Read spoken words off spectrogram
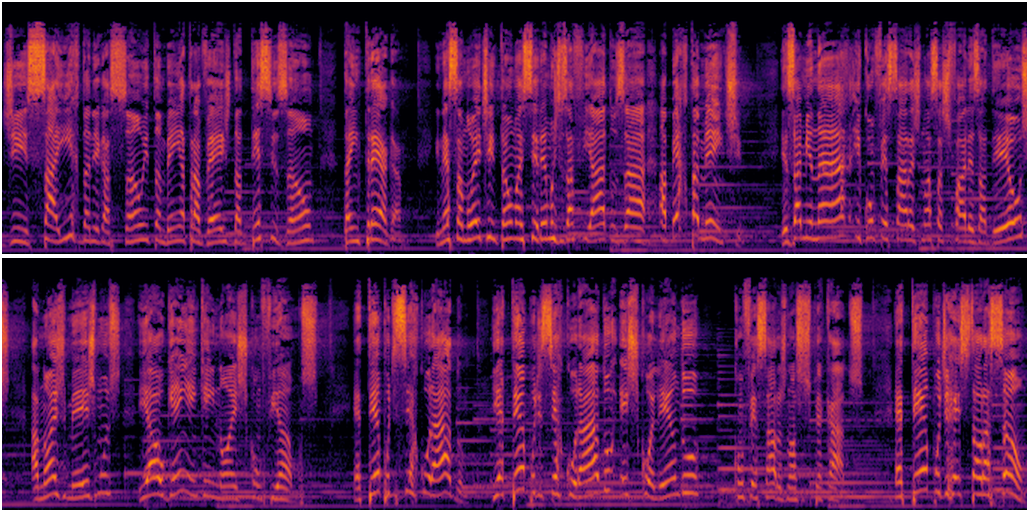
de sair da negação e também através da decisão da entrega. E nessa noite, então, nós seremos desafiados a abertamente examinar e confessar as nossas falhas a Deus, a nós mesmos e a alguém em quem nós confiamos. É tempo de ser curado, e é tempo de ser curado escolhendo confessar os nossos pecados. É tempo de restauração,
